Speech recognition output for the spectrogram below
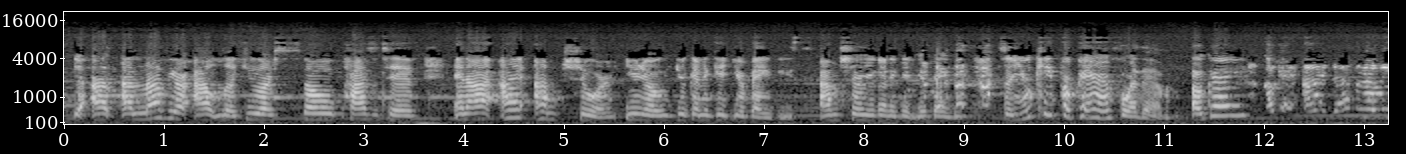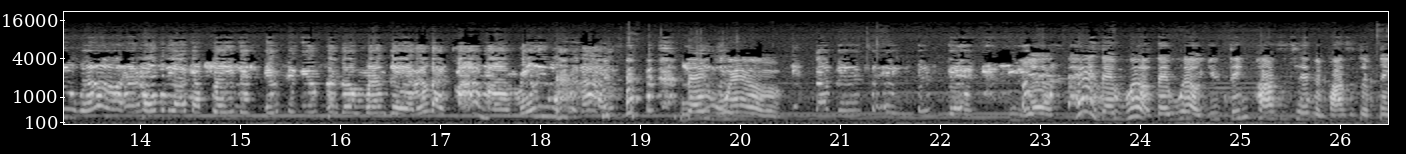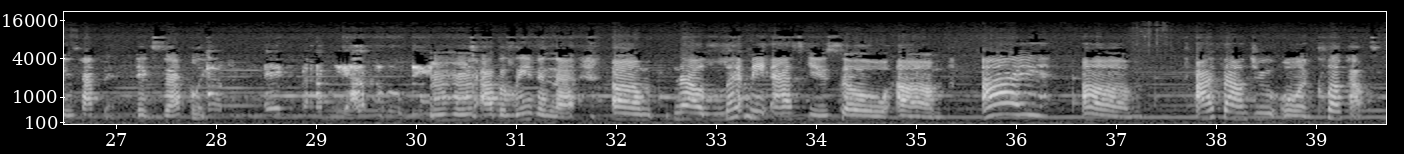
Yeah, I, I love your outlook. You are so positive, and I, I I'm sure you know you're gonna get your babies. I'm sure you're gonna get your babies. so you keep preparing for them, okay? Okay, I definitely will, and hopefully I can play this interview for them one day. And they're like, my mom really wanted us. they will. It's something to existence. Yes. Hey, they will. They will. You think positive, and positive things happen. Exactly. Exactly, absolutely. hmm I believe in that. Um, now let me ask you. So um, I um, I found you on Clubhouse.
